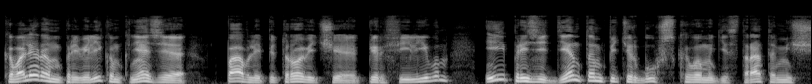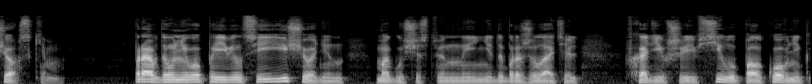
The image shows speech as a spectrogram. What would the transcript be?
кавалером при великом князе Павле Петровиче Перфильевым и президентом петербургского магистрата Мещерским. Правда, у него появился и еще один могущественный недоброжелатель – входивший в силу полковник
